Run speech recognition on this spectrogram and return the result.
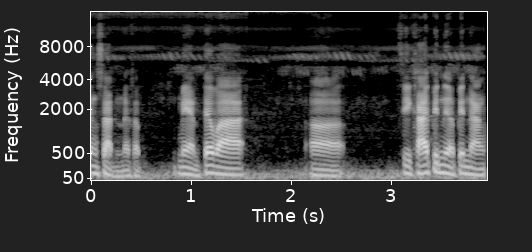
จังสันนะครับ แม่นแต่ว่าสีขายเป็นเนื้อเป็นหนัง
